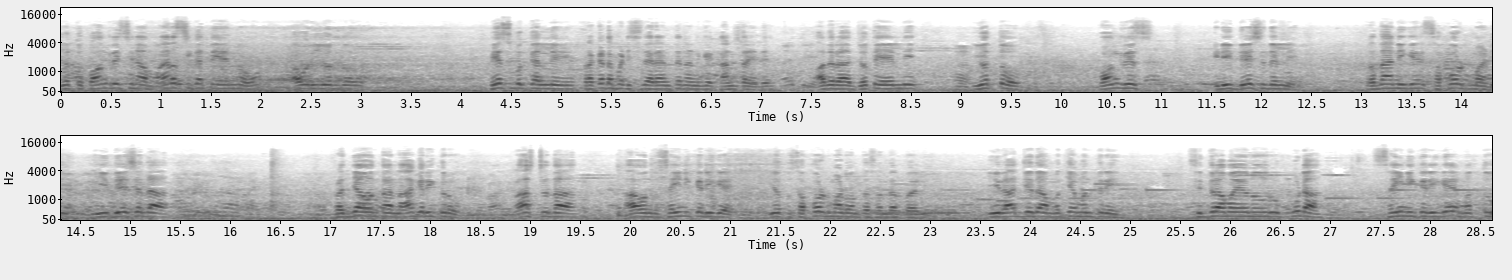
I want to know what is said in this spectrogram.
ಇವತ್ತು ಕಾಂಗ್ರೆಸ್ಸಿನ ಮಾನಸಿಕತೆಯನ್ನು ಅವರು ಈ ಒಂದು ಫೇಸ್ಬುಕ್ಕಲ್ಲಿ ಪ್ರಕಟಪಡಿಸಿದ್ದಾರೆ ಅಂತ ನನಗೆ ಕಾಣ್ತಾ ಇದೆ. ಅದರ ಜೊತೆಯಲ್ಲಿ ಇವತ್ತು ಕಾಂಗ್ರೆಸ್ ಇಡೀ ದೇಶದಲ್ಲಿ ಪ್ರಧಾನಿಗೆ ಸಪೋರ್ಟ್ ಮಾಡಿ, ಈ ದೇಶದ ಪ್ರಜ್ಞಾವಂತ ನಾಗರಿಕರು ರಾಷ್ಟ್ರದ ಆ ಒಂದು ಸೈನಿಕರಿಗೆ ಇವತ್ತು ಸಪೋರ್ಟ್ ಮಾಡುವಂಥ ಸಂದರ್ಭದಲ್ಲಿ ಈ ರಾಜ್ಯದ ಮುಖ್ಯಮಂತ್ರಿ ಸಿದ್ದರಾಮಯ್ಯನವರು ಕೂಡ ಸೈನಿಕರಿಗೆ ಮತ್ತು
